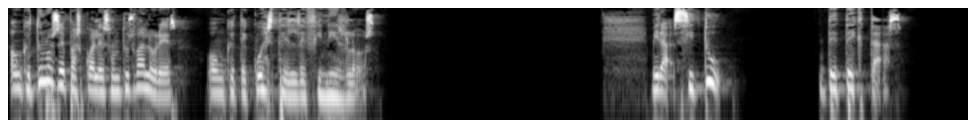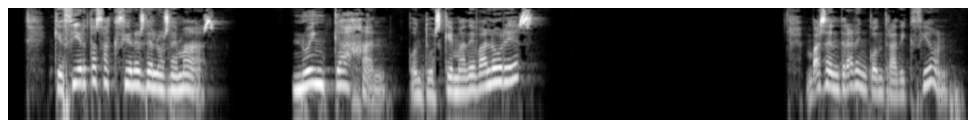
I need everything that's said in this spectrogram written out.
Aunque tú no sepas cuáles son tus valores, o aunque te cueste el definirlos. Mira, si tú detectas que ciertas acciones de los demás no encajan con tu esquema de valores, vas a entrar en contradicción,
